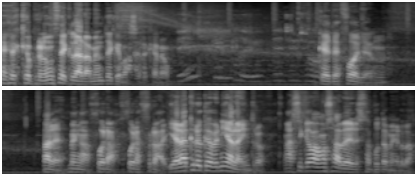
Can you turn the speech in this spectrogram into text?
que pronuncie claramente que va a ser que no. Que te follen. Vale, venga, fuera, fuera, fuera. Y ahora creo que venía la intro. Así que vamos a ver esta puta mierda.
